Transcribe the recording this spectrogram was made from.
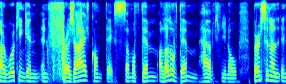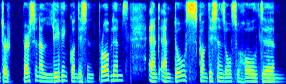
are working in in fragile contexts some of them a lot of them have you know personal inter personal living condition problems and and those conditions also hold um,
